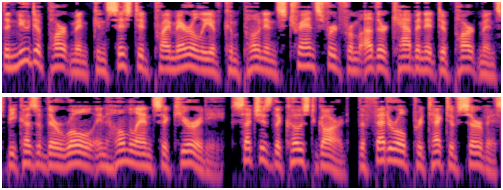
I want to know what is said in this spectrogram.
The new department consisted primarily of components transferred from other cabinet departments because of their role in homeland security, such as the Coast Guard, the Federal Protective Service,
